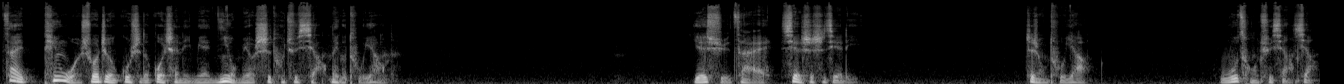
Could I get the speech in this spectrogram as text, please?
在听我说这个故事的过程里面，你有没有试图去想那个图样呢？也许在现实世界里，这种图样。无从去想象，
